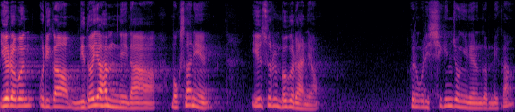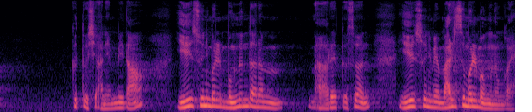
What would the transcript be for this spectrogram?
여러분, 우리가 믿어야 합니다. 목사님, 예수를 먹으라뇨. 그럼 우리 식인종이 되는 겁니까? 그 뜻이 아닙니다. 예수님을 먹는다는 말의 뜻은 예수님의 말씀을 먹는 거예요.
